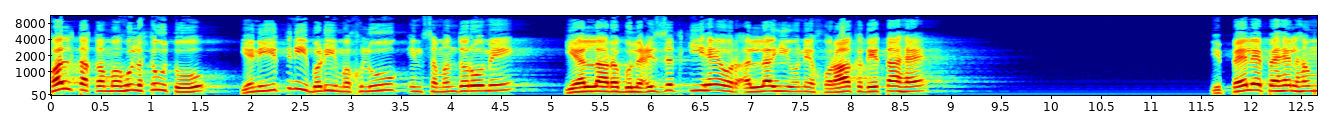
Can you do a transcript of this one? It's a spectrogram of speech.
فل تک محل تو یعنی اتنی بڑی مخلوق ان سمندروں میں یہ اللہ رب العزت کی ہے اور اللہ ہی انہیں خوراک دیتا ہے۔ یہ پہلے پہل ہم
